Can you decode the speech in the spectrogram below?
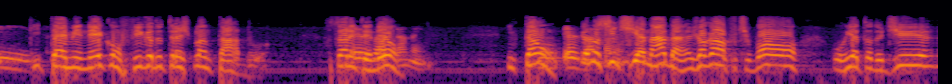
Isso. Que terminei com o fígado transplantado. A senhora entendeu? Então, Exatamente. eu não sentia nada. Eu jogava futebol, corria todo dia,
